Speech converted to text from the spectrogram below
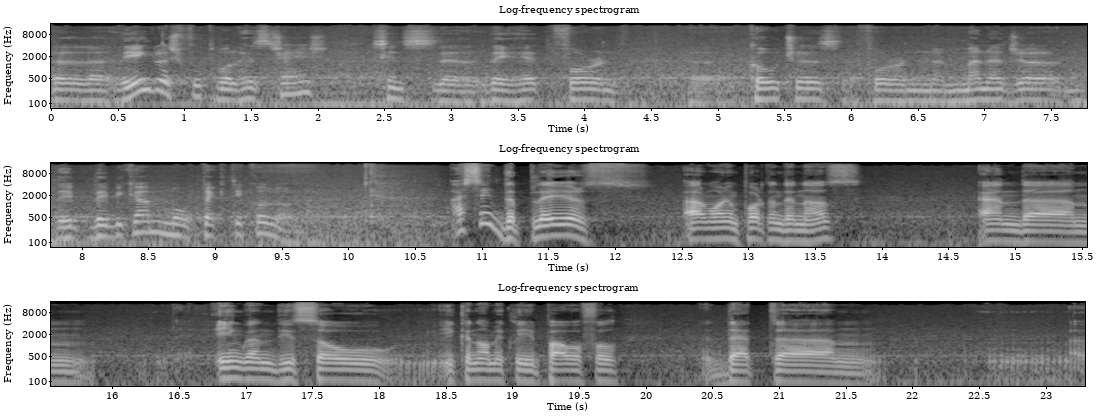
uh, the English football has changed since the, they had foreign uh, coaches, foreign uh, manager. They they become more tactical or I think the players are more important than us, and um, England is so economically powerful that um, a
